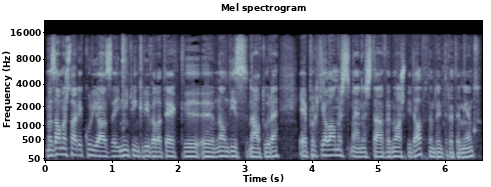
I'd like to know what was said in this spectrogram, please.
Mas há uma história curiosa e muito incrível, até que uh, não disse na altura. É porque ele há umas semanas estava no hospital, portanto em tratamento.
